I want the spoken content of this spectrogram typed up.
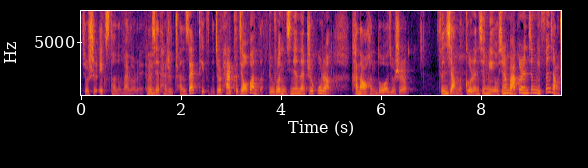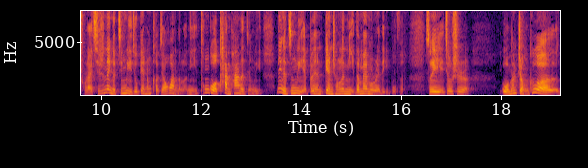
就是 external memory，而且它是 transactive 的，就是它是可交换的。比如说，你今天在知乎上看到很多就是分享的个人经历，有些人把个人经历分享出来，其实那个经历就变成可交换的了。你通过看他的经历，那个经历也变变成了你的 memory 的一部分。所以就是。我们整个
